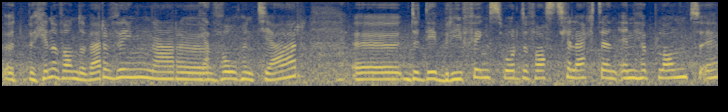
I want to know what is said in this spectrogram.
het beginnen van de werving naar ja. volgend jaar. De debriefings worden vastgelegd en ingepland hè,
